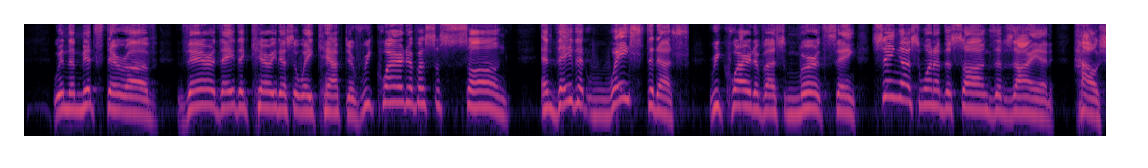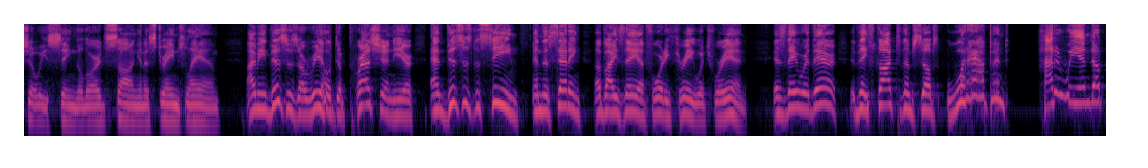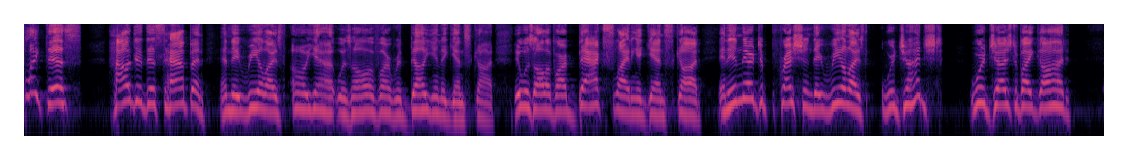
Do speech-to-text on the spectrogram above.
In the midst thereof, there they that carried us away captive required of us a song and they that wasted us required of us mirth, saying, Sing us one of the songs of Zion. How shall we sing the Lord's song in a strange land? I mean, this is a real depression here. And this is the scene and the setting of Isaiah 43, which we're in. As they were there, they thought to themselves, What happened? How did we end up like this? How did this happen? And they realized, oh, yeah, it was all of our rebellion against God. It was all of our backsliding against God. And in their depression, they realized we're judged. We're judged by God.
